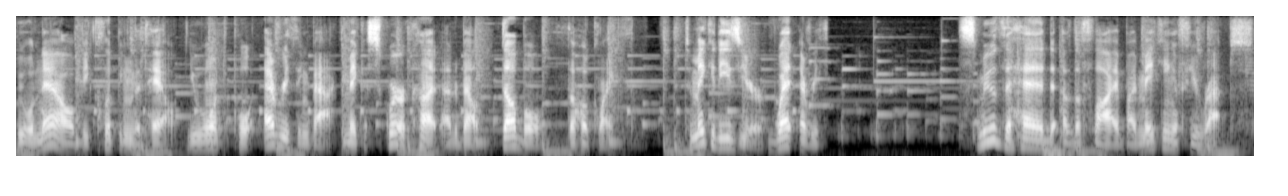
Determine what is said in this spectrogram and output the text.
We will now be clipping the tail. You will want to pull everything back and make a square cut at about double the hook length. To make it easier, wet everything. Smooth the head of the fly by making a few wraps.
